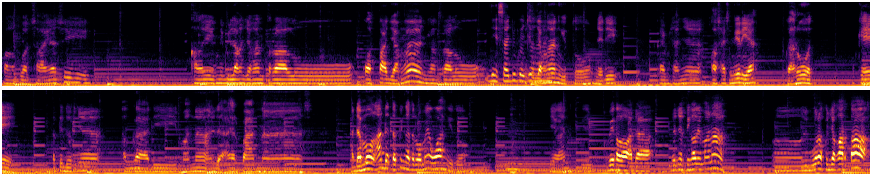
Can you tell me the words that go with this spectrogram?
kalau buat saya sih kalau yang dibilang jangan terlalu kota jangan jangan terlalu Desa juga bisa jangan. jangan gitu jadi kayak misalnya kalau saya sendiri ya Garut oke kita tidurnya agak di mana ada air panas ada mall ada tapi nggak terlalu mewah gitu Hmm. Ya kan? Tapi kalau ada dan tinggal di mana? Eh, liburan ke Jakarta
